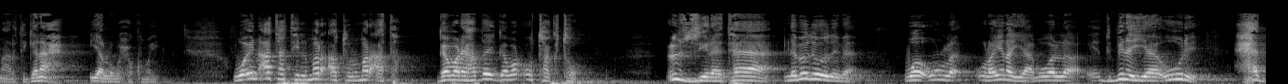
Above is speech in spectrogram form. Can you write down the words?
maarata ganaax ayaa lagu xukumay. Wain atat ilmar'atu lmar'ata gabadhe hadday gabadh u tagto cuzirataa labadoodaba waa un la ulaynaya ama waa la edbinayaa uune xad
